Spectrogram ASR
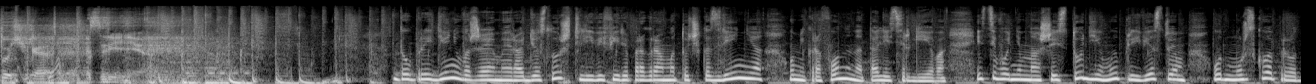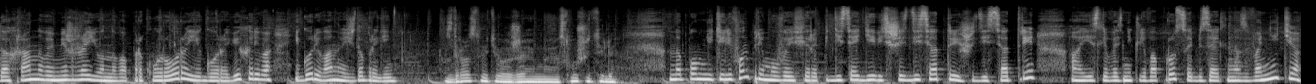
Точка зрения. Добрый день, уважаемые радиослушатели. В эфире программа «Точка зрения» у микрофона Наталья Сергеева. И сегодня в нашей студии мы приветствуем Удмурского природоохранного межрайонного прокурора Егора Вихарева. Егор Иванович, добрый день. Здравствуйте, уважаемые слушатели. Напомню, телефон прямого эфира 59 63 63. А если возникли вопросы, обязательно звоните.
